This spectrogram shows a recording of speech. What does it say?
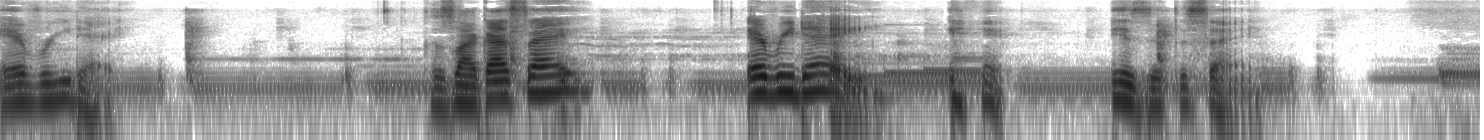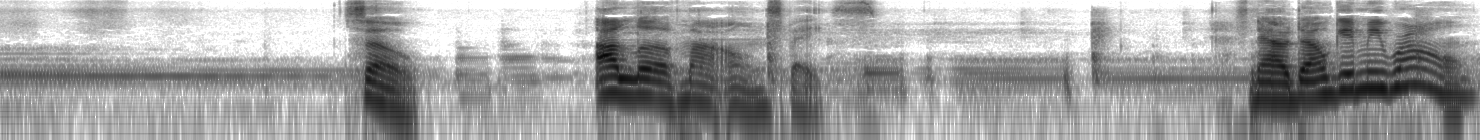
every day. Because, like I say, every day isn't the same. So, I love my own space. Now, don't get me wrong.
